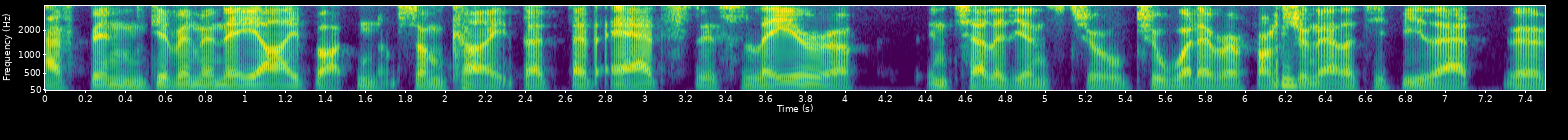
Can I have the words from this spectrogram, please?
have been given an AI button of some kind that that adds this layer of intelligence to to whatever functionality, be that uh,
